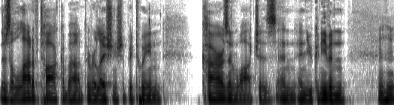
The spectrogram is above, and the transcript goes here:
there's a lot of talk about the relationship between cars and watches, and and you can even mm-hmm.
